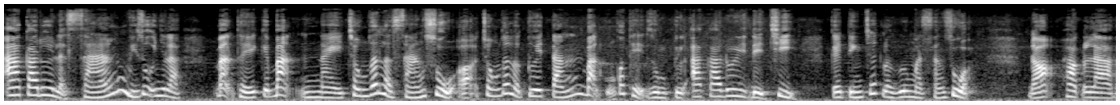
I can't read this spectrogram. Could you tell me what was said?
Akarui là sáng. Ví dụ như là bạn thấy cái bạn này trông rất là sáng sủa, trông rất là tươi tắn, bạn cũng có thể dùng từ akarui để chỉ cái tính chất là gương mặt sáng sủa. Đó, hoặc là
